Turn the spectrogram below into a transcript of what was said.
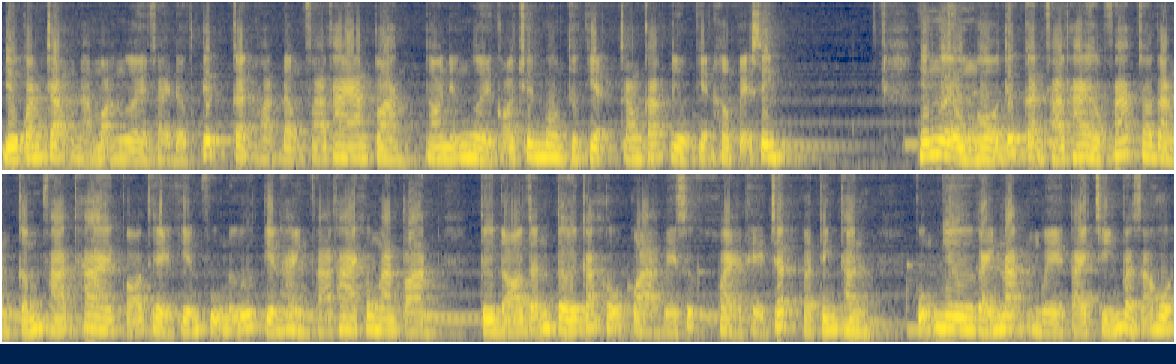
điều quan trọng là mọi người phải được tiếp cận hoạt động phá thai an toàn do những người có chuyên môn thực hiện trong các điều kiện hợp vệ sinh. Những người ủng hộ tiếp cận phá thai hợp pháp cho rằng cấm phá thai có thể khiến phụ nữ tiến hành phá thai không an toàn, từ đó dẫn tới các hậu quả về sức khỏe thể chất và tinh thần cũng như gánh nặng về tài chính và xã hội.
